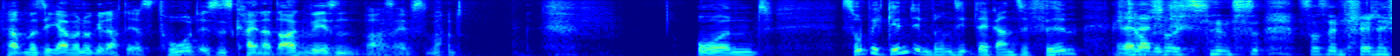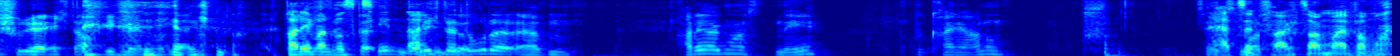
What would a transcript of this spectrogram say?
da hat man sich einfach nur gedacht, er ist tot, es ist keiner da gewesen, war Ja. Selbstmord. Und so beginnt im Prinzip der ganze Film. Ich Relativ so, sind, so sind Fälle früher echt aufgeklärt worden. ja, genau. Hat jemand was Da- gesehen? Da liegt der. Tode. Ähm, hat er irgendwas? Nee. Keine Ahnung. Pff. Herzinfarkt, sagen wir einfach mal.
